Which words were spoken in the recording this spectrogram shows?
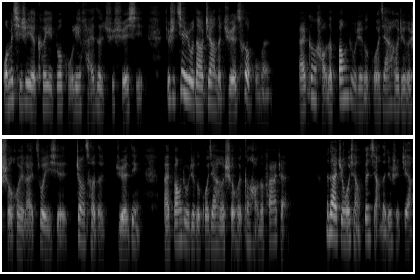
我们其实也可以多鼓励孩子去学习，就是进入到这样的决策部门，来更好的帮助这个国家和这个社会来做一些政策的决定，来帮助这个国家和社会更好的发展。那大致我想分享的就是这样。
